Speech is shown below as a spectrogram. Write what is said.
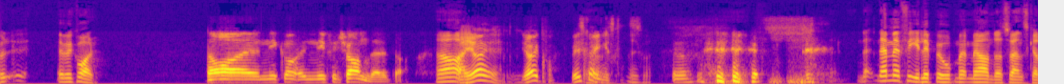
För, är vi kvar? Ja, ni, kom, ni försvann där ett tag. Ja, jag, är, jag är kvar. Vi ska Ja, ingenstans. kvar. Nej men Filip ihop med, med andra svenskar.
